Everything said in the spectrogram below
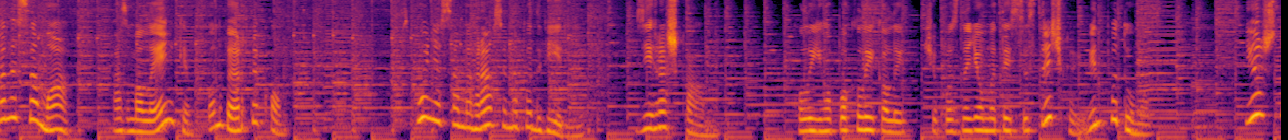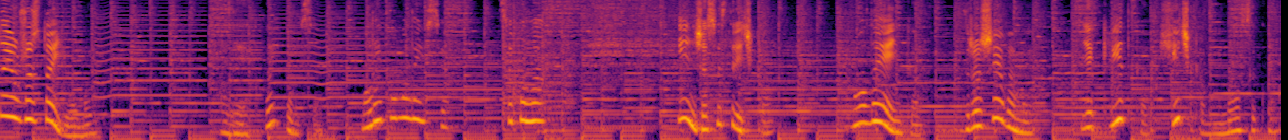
Та не сама, а з маленьким конвертиком. Спуня саме грався на подвір'ї з іграшками. Коли його покликали, щоб познайомитись з сестричкою, він подумав, я ж з нею вже знайомий. Але як виявилося, малий помилився. Це була інша сестричка, маленька, з рожевими, як квітка, щічками і носиком.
